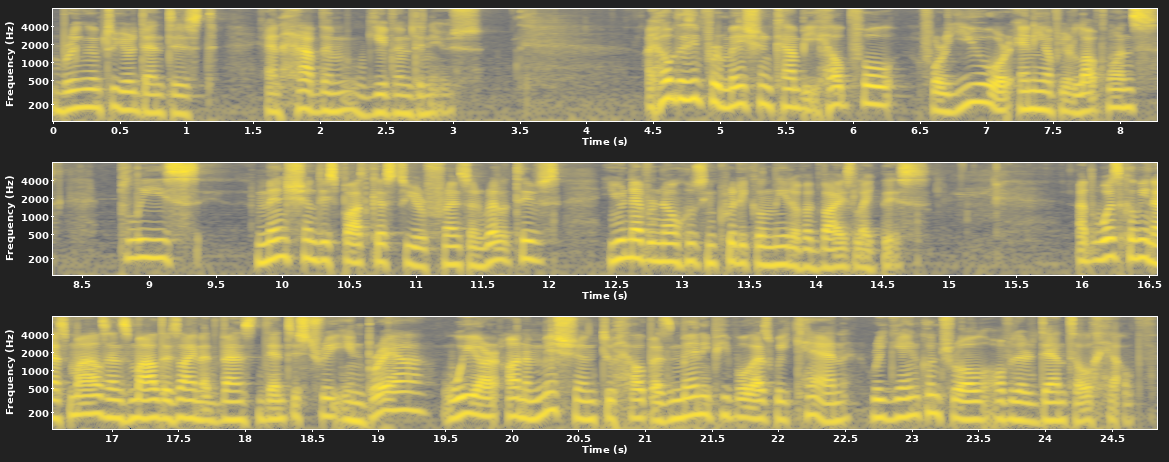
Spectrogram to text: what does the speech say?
bring them to your dentist and have them give them the news. I hope this information can be helpful for you or any of your loved ones. Please mention this podcast to your friends and relatives. You never know who's in critical need of advice like this. At West Covina Smiles and Smile Design Advanced Dentistry in Brea, we are on a mission to help as many people as we can regain control of their dental health.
